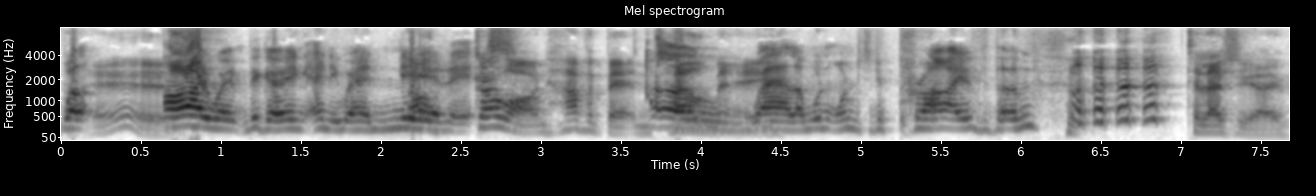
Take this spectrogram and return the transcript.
Well, that is. I won't be going anywhere near Oh, it. Go on, have a bit and tell Oh, me. well, I wouldn't want to deprive them. Taleggio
